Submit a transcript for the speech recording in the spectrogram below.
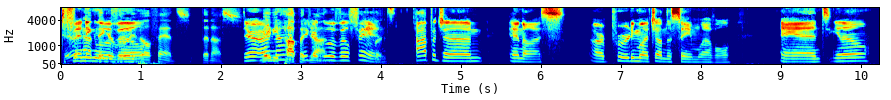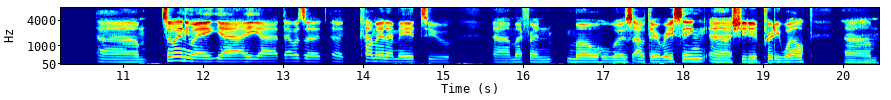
defending Louisville. Louisville fans than us. There are Maybe not Papa bigger John. Louisville fans. Papa John and us are pretty much on the same level, and you know. Um, so anyway, yeah, I, uh, that was a, a comment I made to uh, my friend Mo, who was out there racing. Uh, she did pretty well. Um,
